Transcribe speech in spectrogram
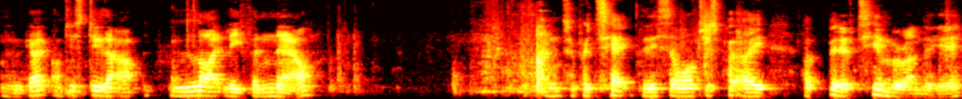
There we go, I'll just do that up lightly for now. Want to protect this so I'll just put a, a bit of timber under here.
